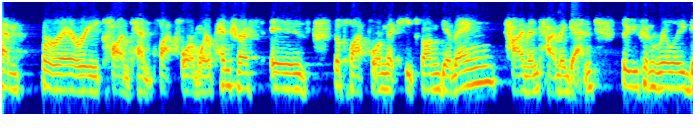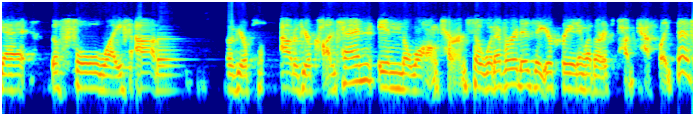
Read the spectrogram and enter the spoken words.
temporary content platform where Pinterest is the platform that keeps on giving time and time again. So you can really get the full life out of of your out of your content in the long term. So whatever it is that you're creating, whether it's podcasts like this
